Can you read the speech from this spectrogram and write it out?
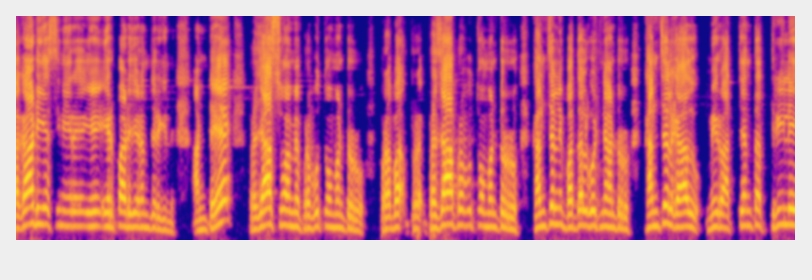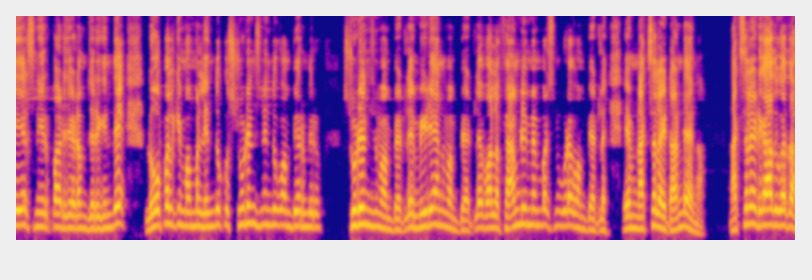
దగా డిఎస్సీని ఏర్పాటు చేయడం జరిగింది. అంటే ప్రజాస్వామ్య ప్రభుత్వం ప్రభుత్వం అంటుర్రు. ప్రభ ప్రజాప్రభుత్వం అంటుర్రు. కంచెల్ని బద్దలు కొట్టిన అంటుర్రు. కంచెలు కాదు మీరు అత్యంత త్రీ లేయర్స్ని ఏర్పాటు చేయడం జరిగింది. లోపలికి మమ్మల్ని ఎందుకు స్టూడెంట్స్ని ఎందుకు పంపారు మీరు? స్టూడెంట్స్ని పంపించట్లే మీడియాని పంపించట్లే వాళ్ళ ఫ్యామిలీ మెంబర్స్ని కూడా పంపించట్లే ఏం నక్సలైట్ అండి ఆయన? నక్సలైట్ కాదు కదా.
